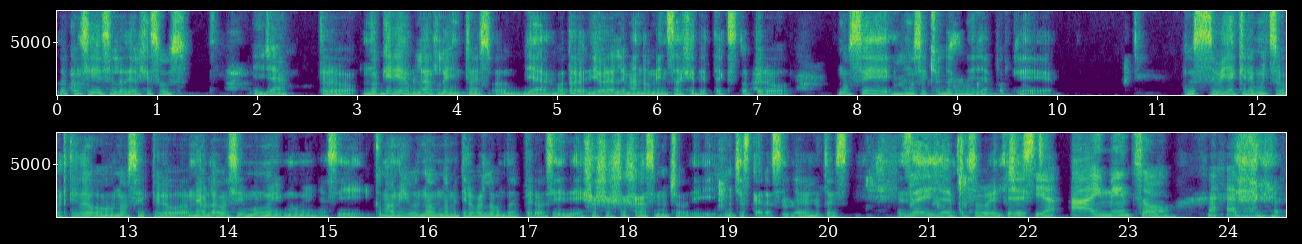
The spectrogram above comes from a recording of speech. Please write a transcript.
lo conseguí, se lo di al Jesús y ya, pero no quería hablarle, entonces oh, ya otra vez, y ahora le mando mensaje de texto, pero no sé, no sé qué onda con ella, porque pues se veía que era muy extrovertida o no sé, pero me hablaba así muy, muy así como amigos, no, no me tiraba la onda, pero así de jajajaja, así mucho y muchas caras y ya, entonces desde ahí ya empezó el Te chiste. decía, ¡ay, menso!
